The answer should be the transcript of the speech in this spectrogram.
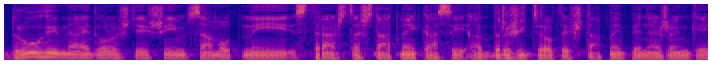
druhým najdôležitejším samotný strážca štátnej kasy a držiteľ tej štátnej peňaženky.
